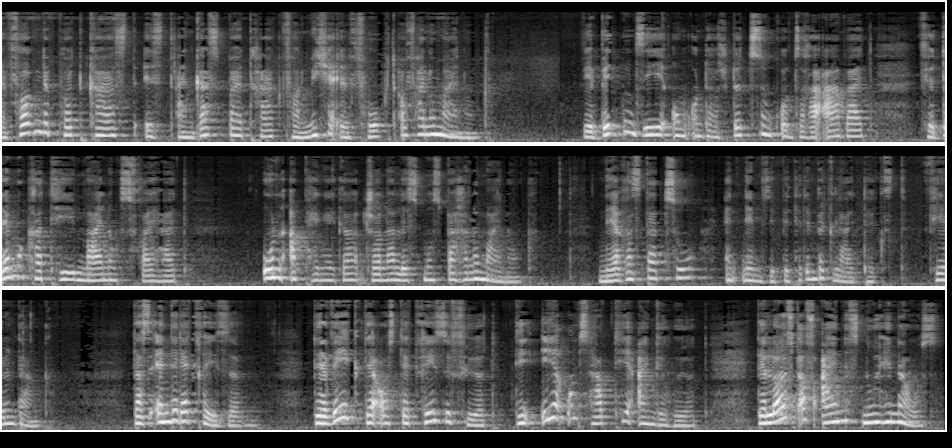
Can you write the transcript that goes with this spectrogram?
Der folgende Podcast ist ein Gastbeitrag von Michael Vogt auf Hallo Meinung. Wir bitten Sie um Unterstützung unserer Arbeit für Demokratie, Meinungsfreiheit, unabhängiger Journalismus bei Hallo Meinung. Näheres dazu entnehmen Sie bitte den Begleittext. Vielen Dank. Das Ende der Krise. Der Weg, der aus der Krise führt, die ihr uns habt hier eingerührt, der läuft auf eines nur hinaus –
